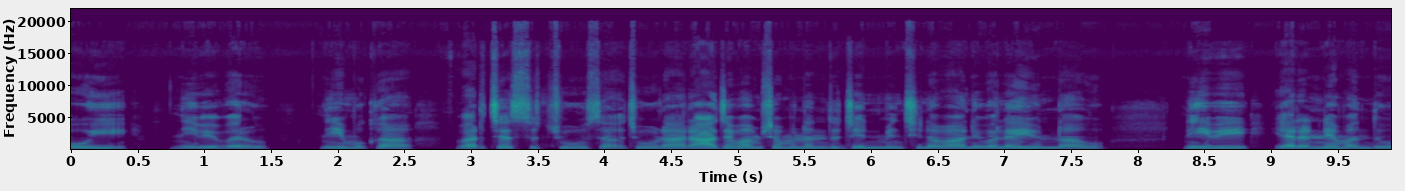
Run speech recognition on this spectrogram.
ఓయి! నీవెవరు? నీ ముఖ వర్చస్సు చూడ రాజవంశమునందు జన్మించిన వానివలే యున్నావు. నీవీ యరణ్యమందు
